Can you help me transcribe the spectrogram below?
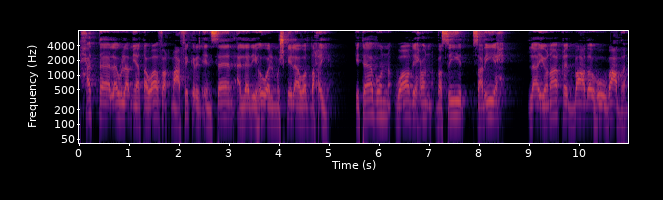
حتى لو لم يتوافق مع فكر الإنسان الذي هو المشكلة والضحية. كتاب واضح بسيط صريح لا يناقض بعضه بعضا.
